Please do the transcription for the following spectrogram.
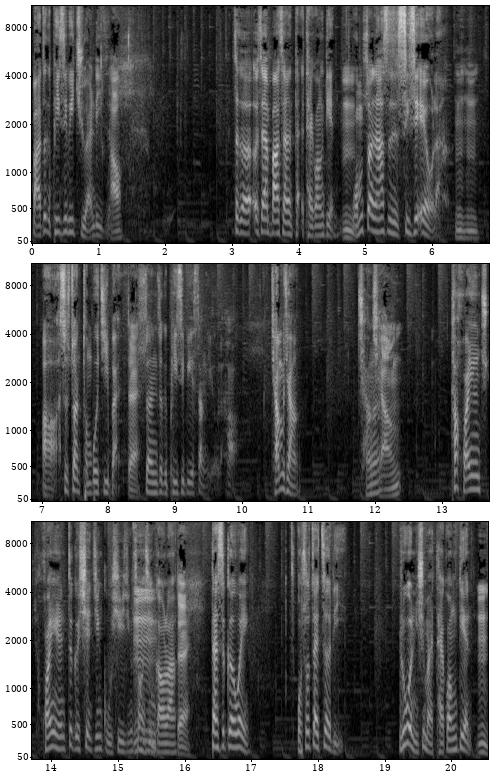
把这个 PCB 举完例子，好，这个二三八三台台光电，嗯。我们算它是 CCL 啦，嗯哼，啊，是算铜箔基板，对。算这个 PCB 的上游了哈，强不强？强啊！强，它还原还原这个现金股息已经创新高啦、嗯对，但是各位，我说在这里，如果你去买台光电，嗯，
